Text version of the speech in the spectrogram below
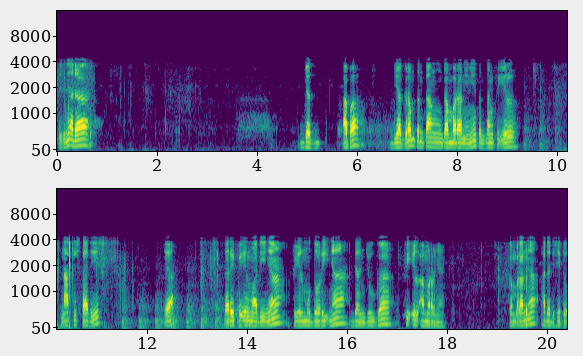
Di sini ada jad, apa diagram tentang gambaran ini tentang fiil nakis tadi ya dari fiil madinya, fiil mudorinya dan juga fiil amarnya. Gambarannya ada di situ.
